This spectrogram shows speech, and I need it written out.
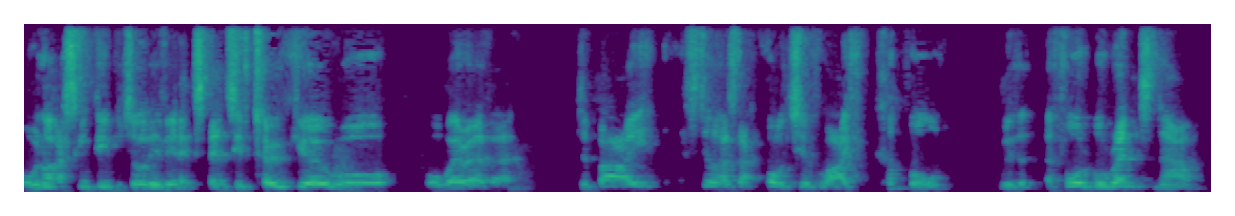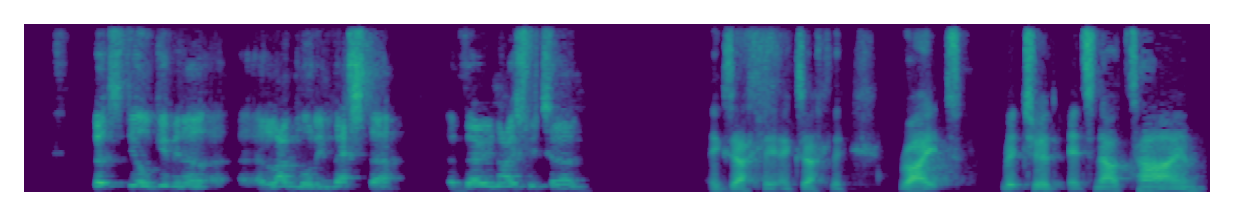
or we're not asking people to live in expensive Tokyo or, or wherever. Dubai still has that quality of life coupled with affordable rents now, but still giving a, a landlord investor a very nice return. Exactly, exactly. Right, Richard, it's now time.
